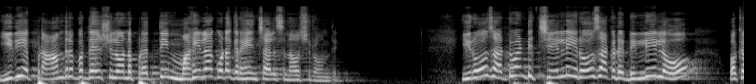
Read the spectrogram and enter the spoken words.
ఇది ఇప్పుడు ఆంధ్రప్రదేశ్లో ఉన్న ప్రతి మహిళ కూడా గ్రహించాల్సిన అవసరం ఉంది. ఈరోజు అటువంటి చెల్లి ఈరోజు అక్కడ ఢిల్లీలో ఒక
